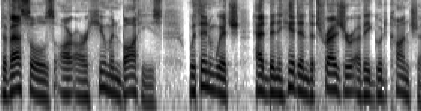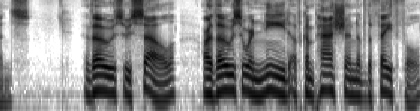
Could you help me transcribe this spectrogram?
The vessels are our human bodies, within which had been hidden the treasure of a good conscience. Those who sell are those who are in need of compassion of the faithful,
